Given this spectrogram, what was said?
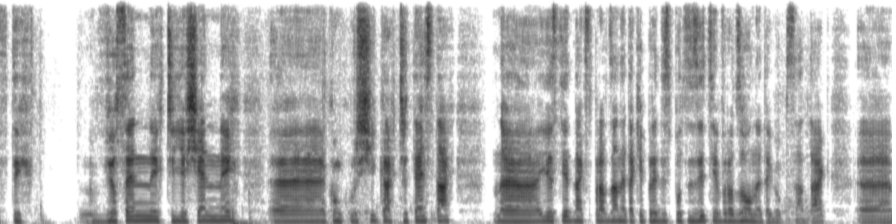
w tych wiosennych czy jesiennych e, konkursikach czy testach e, jest jednak sprawdzane takie predyspozycje wrodzone tego psa, tak? E,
